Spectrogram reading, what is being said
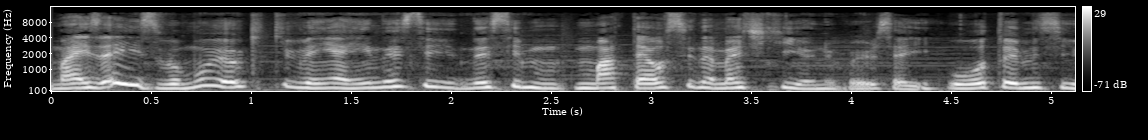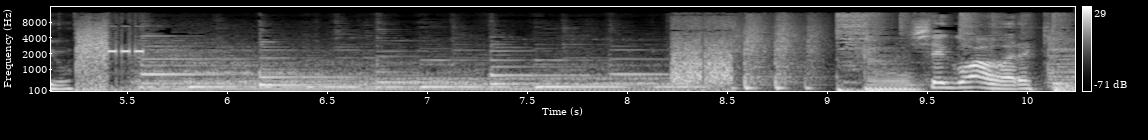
Mas é isso, vamos ver o que, que vem aí nesse, nesse Mattel Cinematic Universe aí, o outro MCU. Chegou a hora, Kids.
